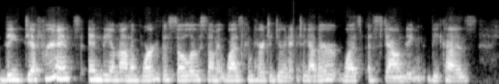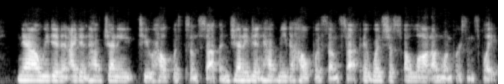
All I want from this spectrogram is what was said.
the difference in the amount of work the solo summit was compared to doing it together was astounding because now we didn't i didn't have jenny to help with some stuff and jenny didn't have me to help with some stuff. It was just a lot on one person's plate.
